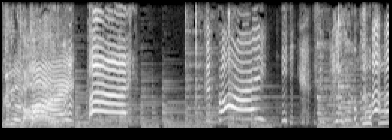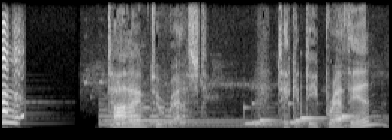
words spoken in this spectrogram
Goodbye. Bye. Goodbye. Time to rest. Take a deep breath in.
